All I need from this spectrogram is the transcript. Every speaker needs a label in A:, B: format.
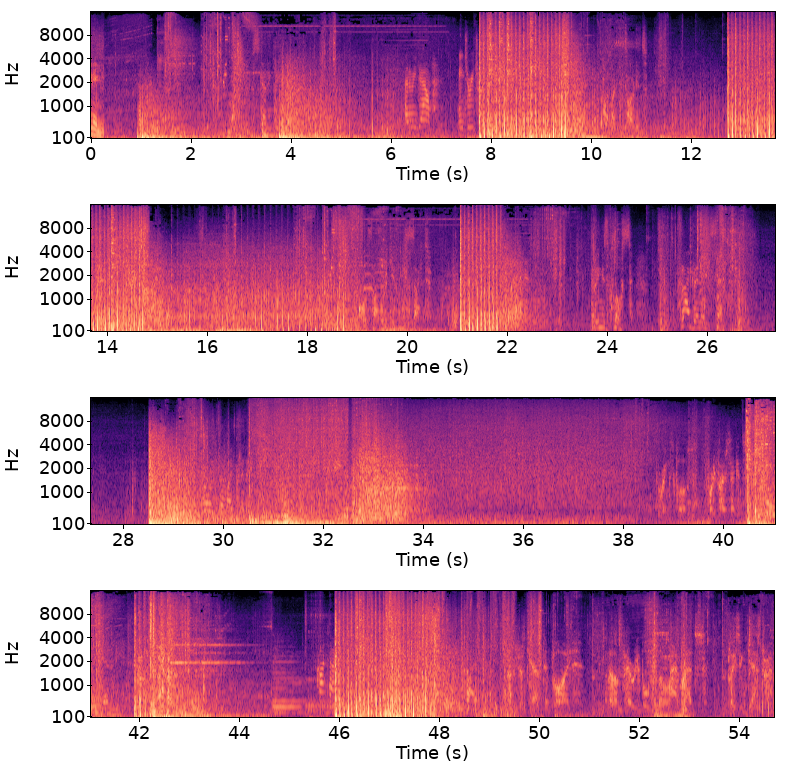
A: can't even.
B: Scanning the
C: Enemy down. Need to recharge the.
B: Contact with target. All father, give me sight. The ring is close. Frag grenade set.
C: Contact.
B: Taking fire.
D: Noxious gas deployed. Another variable for the lab rats. Placing gas trap.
